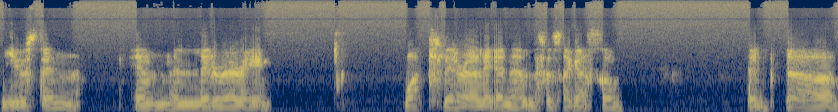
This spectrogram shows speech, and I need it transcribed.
used in in literary what literary analysis, I guess, of the uh,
